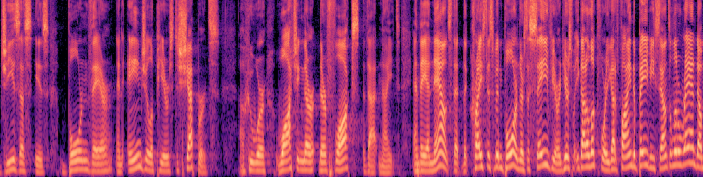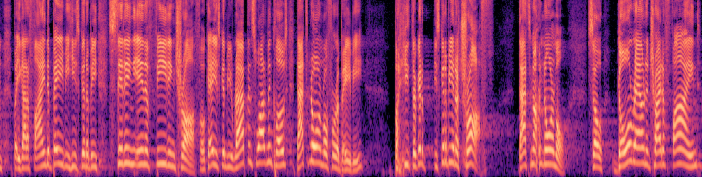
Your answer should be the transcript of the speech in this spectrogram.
Jesus is born there. An angel appears to shepherds Uh, who were watching their, their flocks that night. And they announced that, that Christ has been born. There's a Savior. And here's what you got to look for you got to find a baby. Sounds a little random, but you got to find a baby. He's going to be sitting in a feeding trough, okay? He's going to be wrapped in swaddling clothes. That's normal for a baby, but he, they're gonna, he's going to be in a trough. That's not normal. So go around and try to find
